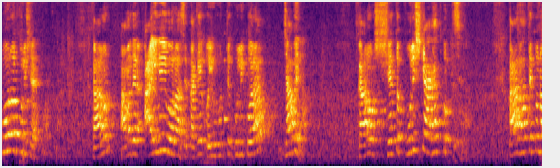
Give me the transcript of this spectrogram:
কোনো পুলিশ একমত কারণ আমাদের আইনেই বলা আছে তাকে ওই মুহূর্তে গুলি করা যাবে না। কারণ সে তো পুলিশকে আঘাত করতেছে না। তার হাতে কোনো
